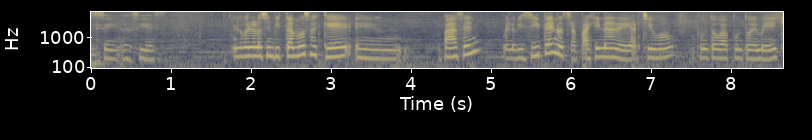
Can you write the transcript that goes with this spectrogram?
sí así es y bueno los invitamos a que em, pasen bueno visiten nuestra página de archivo.va.mx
